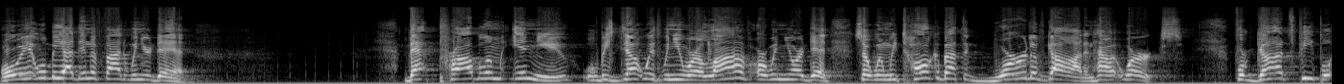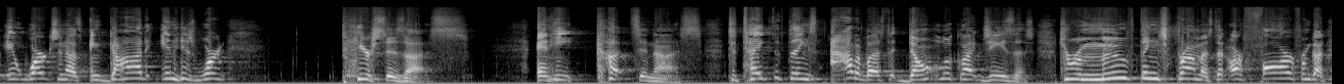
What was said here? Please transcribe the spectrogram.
or it will be identified when you're dead. That problem in you will be dealt with when you are alive or when you are dead. So when we talk about the Word of God and how it works, for God's people, it works in us. And God, in His Word, pierces us. And He cuts in us to take the things out of us that don't look like Jesus, to remove things from us that are far from God.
